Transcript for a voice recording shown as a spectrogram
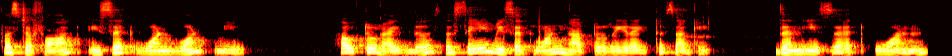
First of all, Z11 new. How to write this? The same Z1 you have to rewrite this again. Then is Z1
